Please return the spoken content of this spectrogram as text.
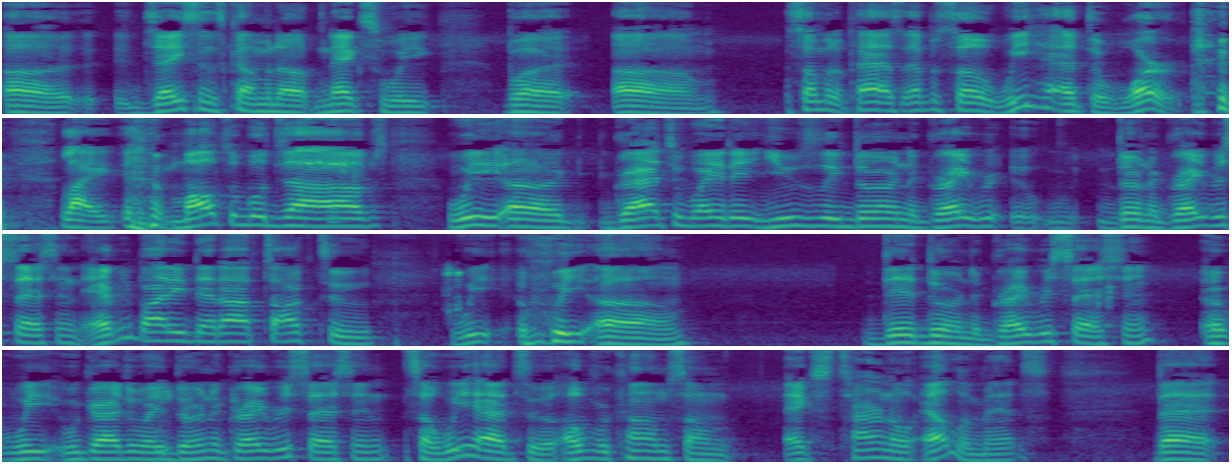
uh jason's coming up next week but um some of the past episode we had to work. Like multiple jobs. We uh graduated usually during the great Re- during the great recession. Everybody that i've talked to we we um did during the Great Recession. Uh, we we graduated during the Great Recession, so we had to overcome some external elements that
